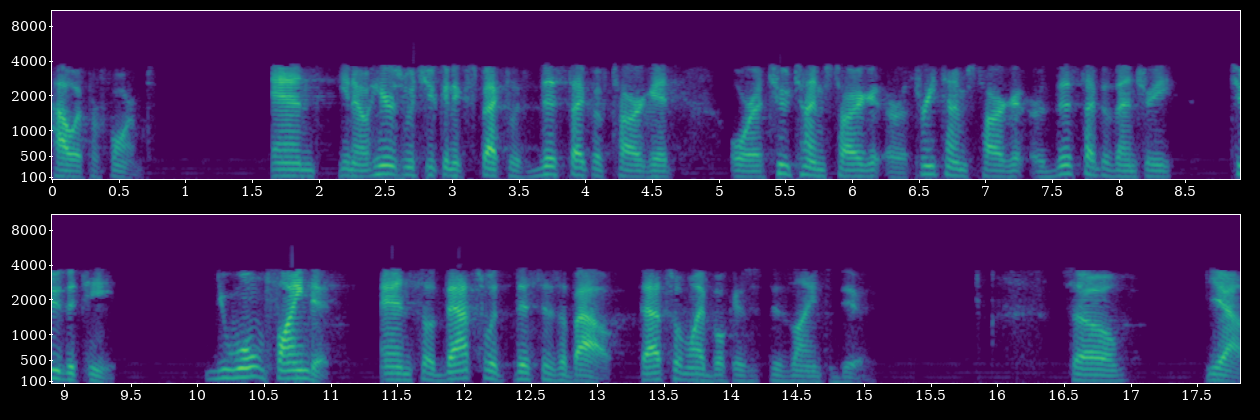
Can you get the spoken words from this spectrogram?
how it performed. And, you know, here's what you can expect with this type of target or a two times target or a three times target or this type of entry to the T. You won't find it. And so that's what this is about. That's what my book is designed to do. So yeah.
